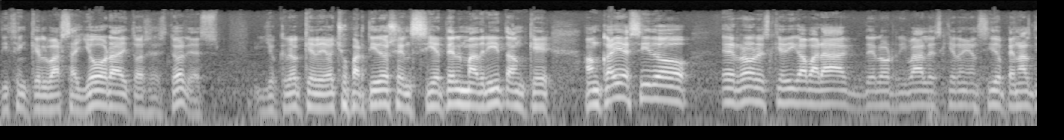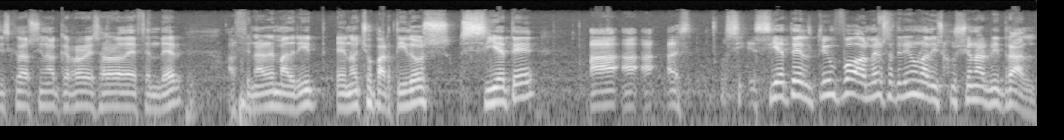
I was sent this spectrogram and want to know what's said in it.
dicen que el Barça llora y todas esas historias yo creo que de ocho partidos en siete el Madrid, aunque, aunque haya sido errores que diga Barak de los rivales que no hayan sido penaltis, claro, sino que errores a la hora de defender, al final el Madrid en ocho partidos, siete siete el triunfo al menos ha tenido una discusión arbitral.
